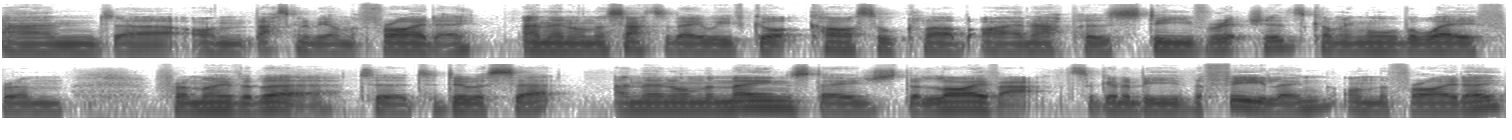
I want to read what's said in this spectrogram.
and uh, on that's going to be on the Friday. And then on the Saturday, we've got Castle Club Ayia Napa's Steve Richards coming all the way from from over there to, to do a set. And then on the main stage, the live acts are going to be The Feeling on the Friday.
